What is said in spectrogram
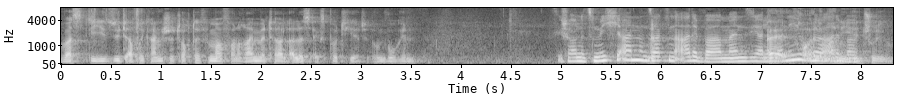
was die südafrikanische Tochterfirma von Rheinmetall alles exportiert und wohin? Sie schauen jetzt mich an und ja. sagten Adebar. Meinen Sie Alebani äh, Frau oder Adebar? Entschuldigung.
